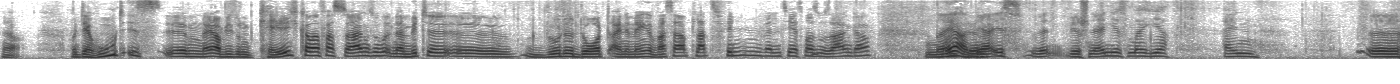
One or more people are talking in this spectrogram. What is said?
Ja. Und der Hut ist, ähm, naja, wie so ein Kelch, kann man fast sagen. So in der Mitte äh, würde dort eine Menge Wasser Platz finden, wenn ich jetzt mal so sagen darf. Naja, Und, ähm, der ist, wenn, wir schneiden jetzt mal hier einen äh,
